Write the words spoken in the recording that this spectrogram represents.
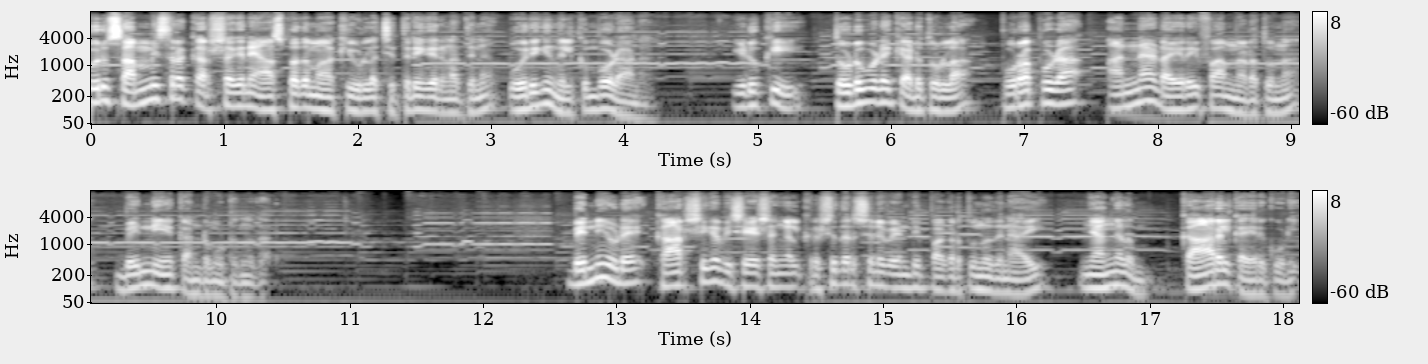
ഒരു സമ്മിശ്ര കർഷകനെ ആസ്പദമാക്കിയുള്ള ചിത്രീകരണത്തിന് ഒരുങ്ങി നിൽക്കുമ്പോഴാണ് ഇടുക്കി തൊടുപുഴയ്ക്കടുത്തുള്ള പുറപ്പുഴ അന്ന ഡയറി ഫാം നടത്തുന്ന ബെന്നിയെ കണ്ടുമുട്ടുന്നത്. ബെന്നിയുടെ കാർഷിക വിശേഷങ്ങൾ കൃഷിദർശനു വേണ്ടി പകർത്തുന്നതിനായി ഞങ്ങളും കാറിൽ കയറിക്കൂടി.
